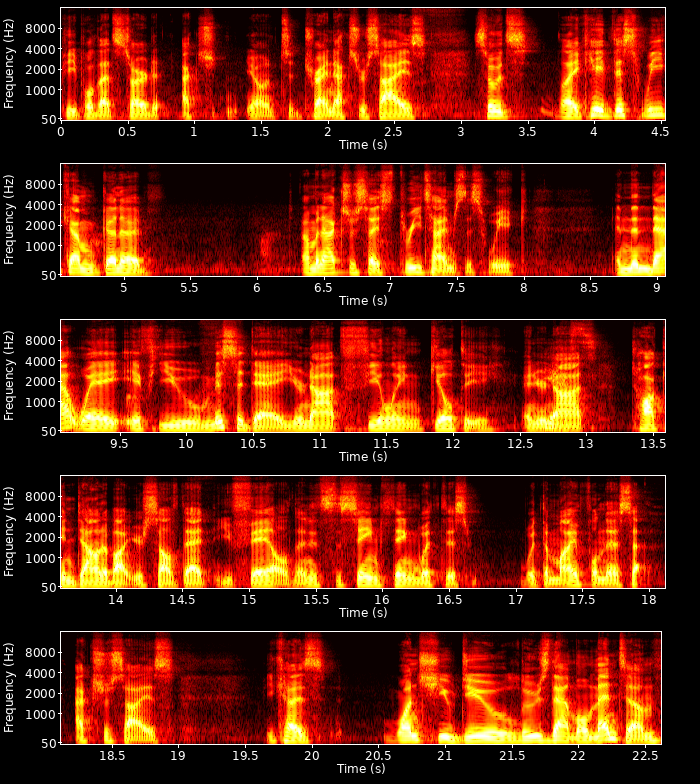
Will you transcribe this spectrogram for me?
people that start ex, you know to try and exercise. So it's like, hey, this week I'm gonna I'm gonna exercise three times this week, and then that way, if you miss a day, you're not feeling guilty and you're not Yes. Talking down about yourself that you failed. And it's the same thing with this with the mindfulness exercise, because once you do lose that momentum,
